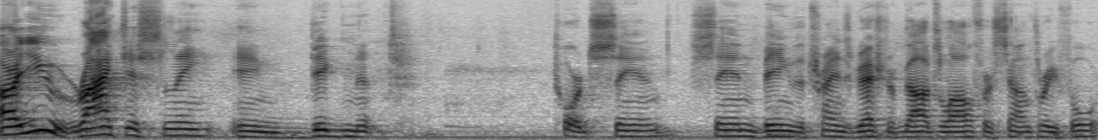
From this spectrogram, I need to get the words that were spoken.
Are you righteously indignant towards sin? Sin being the transgression of God's law, 1 John 3 4.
